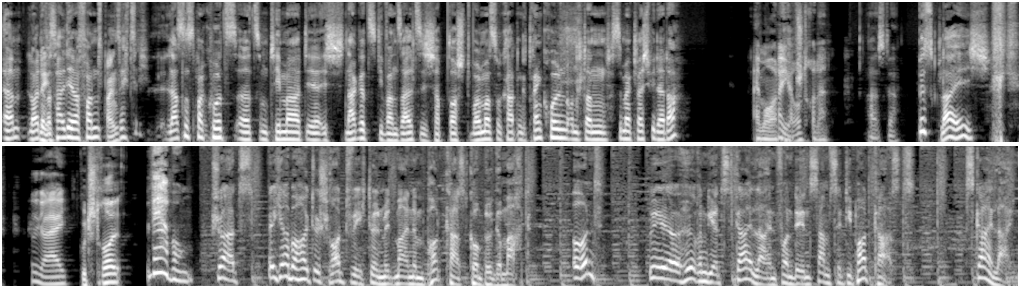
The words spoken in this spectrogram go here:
ähm, Leute, was haltet ihr davon? 62? Lass uns mal kurz äh, zum Thema, der ich Nuggets, die waren salzig. Ich hab Dost. Wollen wir uns so gerade ein Getränk holen und dann sind wir gleich wieder da? Einmal ordentlich jo. abstrollern. Alles klar. Bis gleich. Geil. Gut Stroll. Werbung. Schatz, ich habe heute Schrottwichteln mit meinem Podcast-Kumpel gemacht. Und? Wir hören jetzt Skyline von den Some City Podcasts. Skyline,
